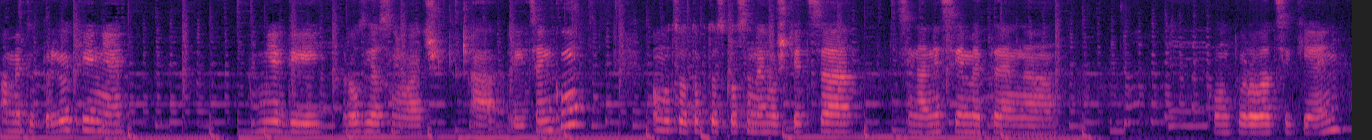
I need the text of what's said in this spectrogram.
Máme tu tri hnedý, rozjasňovač a lícenku. Pomocou tohto skoseného šteca si nanesieme ten kontúrovací tieň.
